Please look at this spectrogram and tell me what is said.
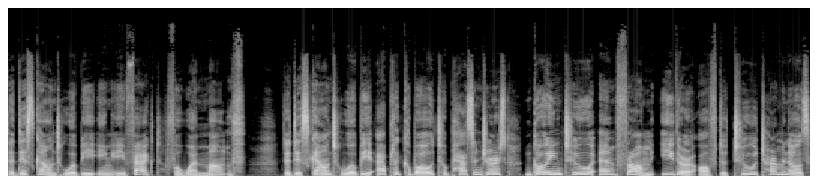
The discount will be in effect for one month. The discount will be applicable to passengers going to and from either of the two terminals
